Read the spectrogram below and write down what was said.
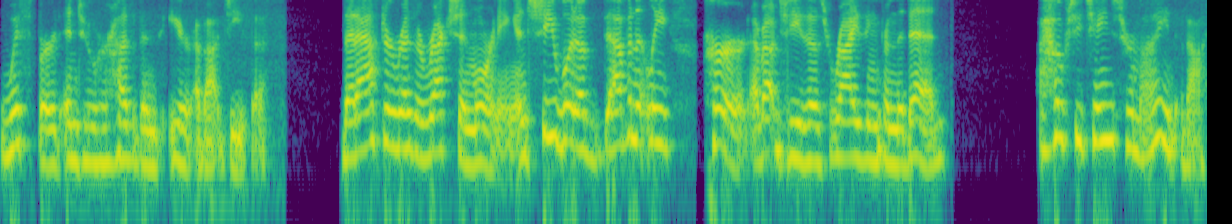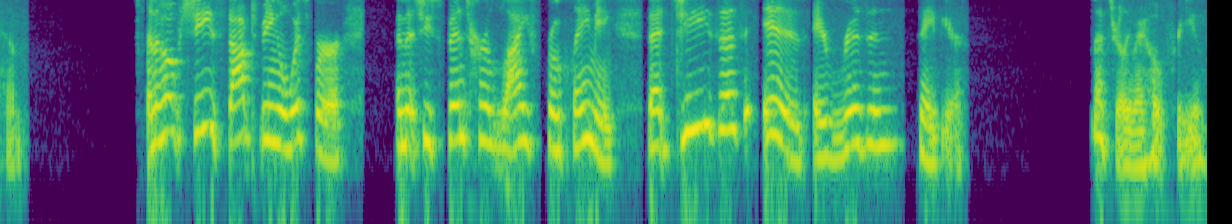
whispered into her husband's ear about Jesus, that after resurrection morning, and she would have definitely heard about Jesus rising from the dead, I hope she changed her mind about him. And I hope she stopped being a whisperer and that she spent her life proclaiming that Jesus is a risen Savior. That's really my hope for you.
